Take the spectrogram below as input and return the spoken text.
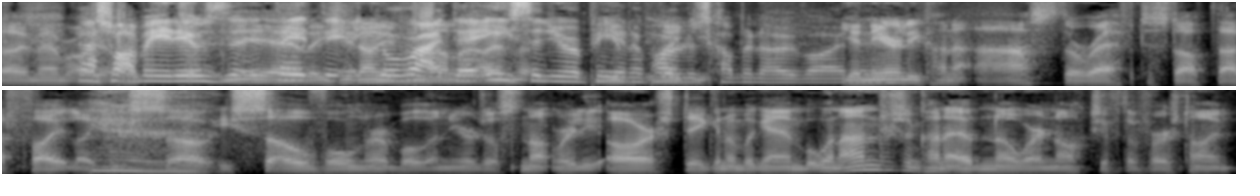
I remember. That's I- what I mean. It was yeah, they, like, they- you you're right. The like, Eastern European you- opponents you- coming over. You nearly kind of asked the ref to stop that fight. Like he's so he's so vulnerable, and you're just not really arse digging him again. But when Anderson kind of out of nowhere knocks you for the first time,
